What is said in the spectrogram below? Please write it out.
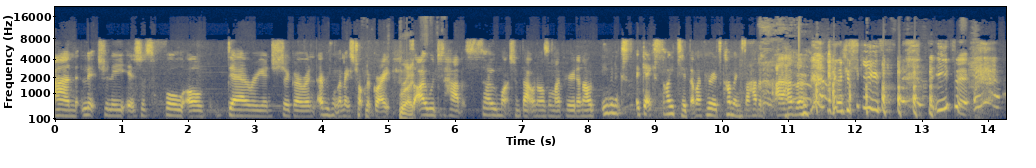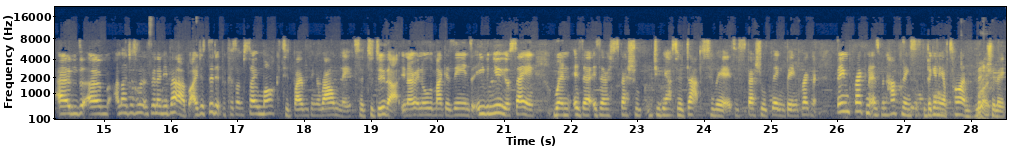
and literally it's just full of dairy and sugar and everything that makes chocolate great. Right. So I would just have so much of that when I was on my period, and I would even ex- get excited that my period's coming, so I have an, I have a, an excuse to eat it, and um, and I just wouldn't feel any better. But I just did it because I'm so marketed by everything around me to, to do that. You know, in all the magazines, even you, you're saying when is there is there a special? Do we have to adapt to it? It's a special thing being pregnant. Being pregnant has been happening since the beginning of time, literally.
